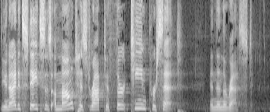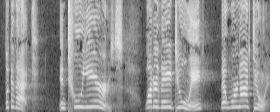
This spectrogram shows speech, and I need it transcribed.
The United States' amount has dropped to 13%. And then the rest. Look at that. In two years. What are they doing that we're not doing?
